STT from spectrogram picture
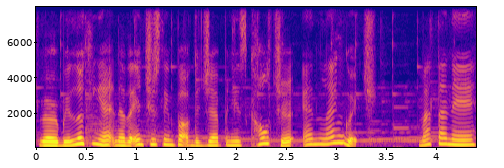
where we'll be looking at another interesting part of the Japanese culture and language. Mata ne!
